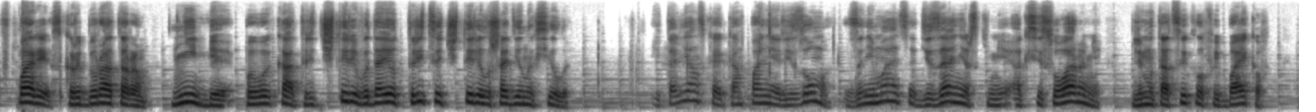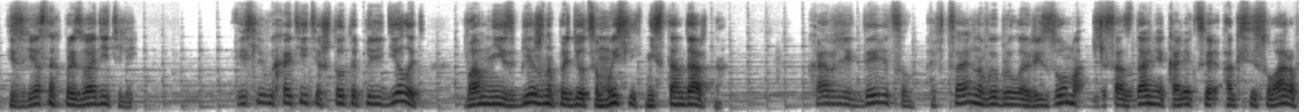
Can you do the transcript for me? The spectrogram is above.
в паре с карбюратором NIBE PVK-34 выдает 34 лошадиных силы. Итальянская компания Rizoma занимается дизайнерскими аксессуарами для мотоциклов и байков известных производителей. Если вы хотите что-то переделать, вам неизбежно придется мыслить нестандартно. Харли Дэвидсон официально выбрала Rizoma для создания коллекции аксессуаров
